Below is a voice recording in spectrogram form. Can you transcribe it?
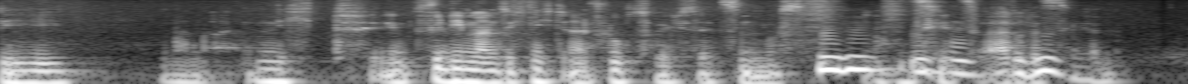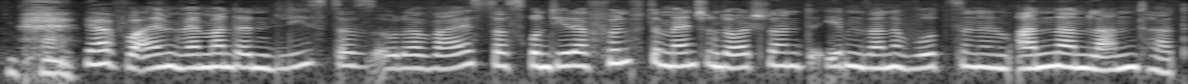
die man nicht, für die man sich nicht in ein Flugzeug setzen muss, mhm. um sie okay. zu adressieren. Okay. Ja, vor allem, wenn man dann liest dass, oder weiß, dass rund jeder fünfte Mensch in Deutschland eben seine Wurzeln in einem anderen Land hat.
